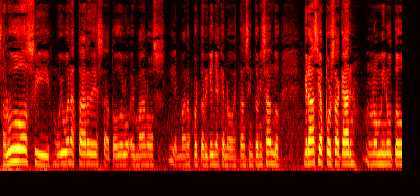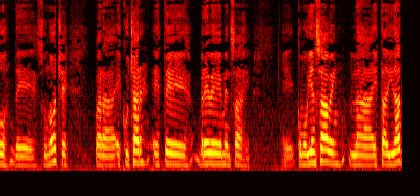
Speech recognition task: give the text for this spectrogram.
Saludos y muy buenas tardes a todos los hermanos y hermanas puertorriqueñas que nos están sintonizando. Gracias por sacar unos minutos de su noche para escuchar este breve mensaje. Eh, como bien saben, la estadidad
